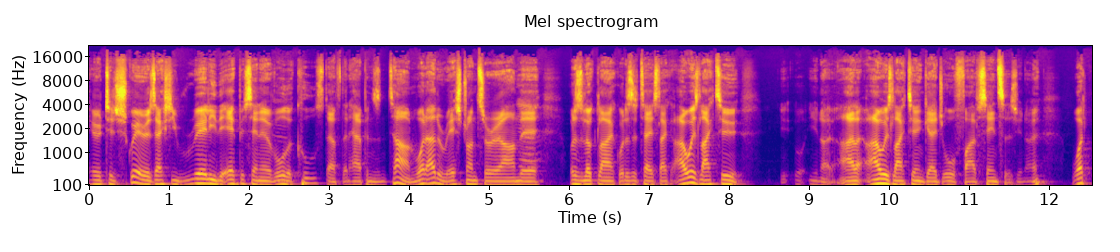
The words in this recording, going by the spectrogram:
Heritage Square is actually really the epicenter of all the cool stuff that happens in town? What other restaurants are around there? What does it look like? What does it taste like? I always like to, you know, I, I always like to engage all five senses. You know, what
